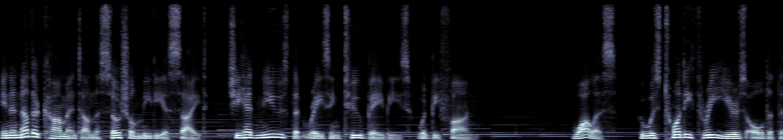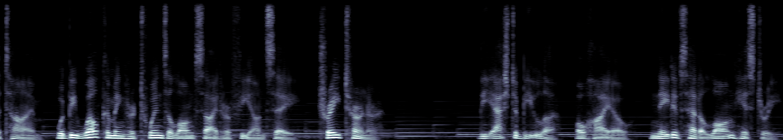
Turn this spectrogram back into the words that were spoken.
In another comment on the social media site, she had mused that raising two babies would be fun. Wallace, who was 23 years old at the time, would be welcoming her twins alongside her fiancé, Trey Turner. The Ashtabula, Ohio, natives had a long history.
